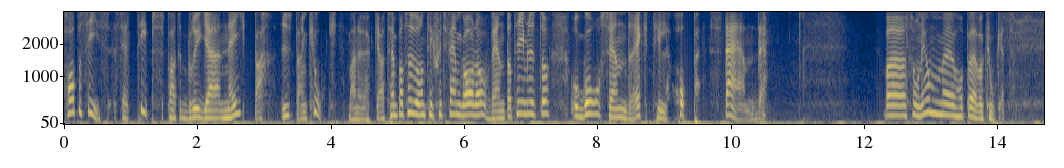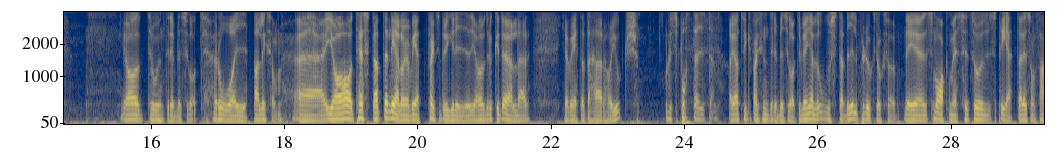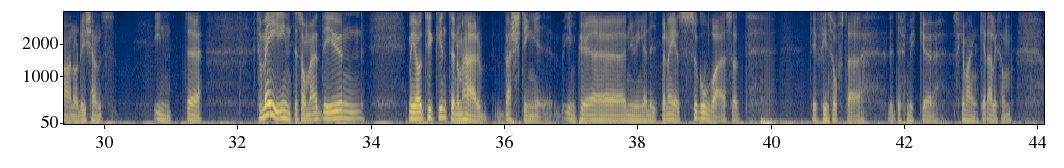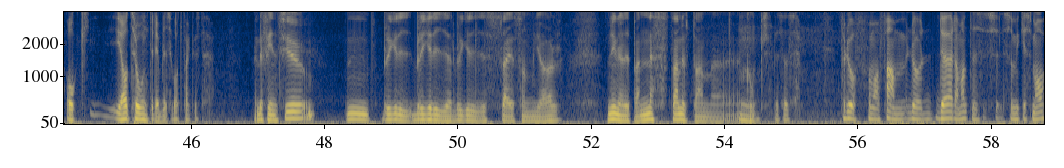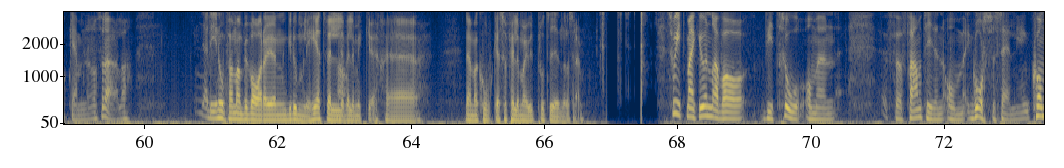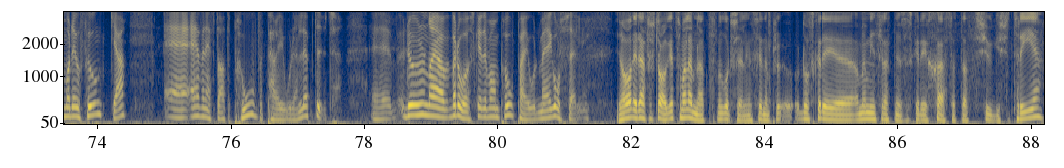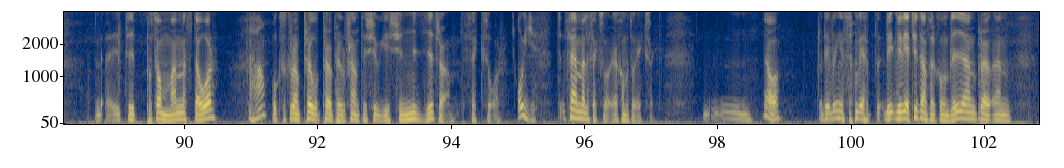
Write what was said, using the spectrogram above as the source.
har precis sett tips på att brygga nejpa utan kok. Man ökar temperaturen till 75 grader, väntar 10 minuter och går sen direkt till hoppstand. Vad tror ni om eh, att hoppa över koket? Jag tror inte det blir så gott. Rå IPA liksom. Eh, jag har testat en del och jag vet faktiskt bryggerier. Jag har druckit öl där. Jag vet att det här har gjorts. Och du spottar ut den. Ja, jag tycker faktiskt inte det blir så gott. Det blir en jävligt ostabil produkt också. Det är smakmässigt så spretar det som fan och det känns inte... För mig inte som... Det är ju en... Men jag tycker inte de här värsting eh, New England IPorna är så goda så att det finns ofta lite för mycket skavanker där liksom. Och jag tror inte det blir så gott faktiskt. Men det finns ju mm, bryggeri, bryggerier, bryggerier i Sverige som gör Nynäripa nästan utan eh, Mm, kok. Precis. För då får man fram, då dödar man inte så mycket smakämnen och sådär eller? Ja, det är nog för att man bevarar ju en grumlighet väldigt, Ja. väldigt mycket. Eh, när man kokar så fäller man ut proteiner och sådär. Sweetmike undrar vad vi tror om en för framtiden om gårdsförsäljning. Kommer det att funka eh, även efter att provperioden löpt ut? Eh, då undrar jag, vadå, ska det vara en provperiod med gårdsförsäljning? Ja, i det här förslaget som har lämnats med gårdsförsäljning så är det, då ska det, om jag minns rätt nu, så ska det sjösättas 2023. eh, Typ på sommaren nästa år. Jaha, Och så ska det vara en prov, prövperiod fram till 2029 tror jag. Sex år. oj. Fem eller sex år, jag kommer inte ihåg exakt. Mm, ja, och det är väl ingen som vet. Vi vet ju inte ens om det kommer bli en, en,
